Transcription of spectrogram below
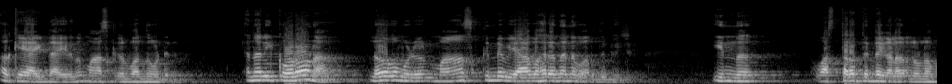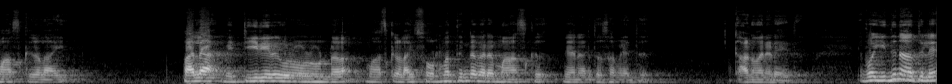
ഒക്കെ ആയിട്ടായിരുന്നു മാസ്കുകൾ വന്നുകൊണ്ടിരുന്നത്. എന്നാൽ ഈ കൊറോണ ലോകം മുഴുവൻ മാസ്കിന്റെ വ്യാപാരം തന്നെ വർദ്ധിപ്പിച്ചു. ഇന്ന് വസ്ത്രത്തിന്റെ കളറിലുള്ള മാസ്കുകളായി പല മെറ്റീരിയലുകളുള്ള മാസ്കുകളായി സ്വർണത്തിന്റെ വരെ മാസ്ക് ഞാൻ അടുത്ത സമയത്ത് കാണുവാനിടയായത്. ഇപ്പോൾ ഇതിനകത്തിലെ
